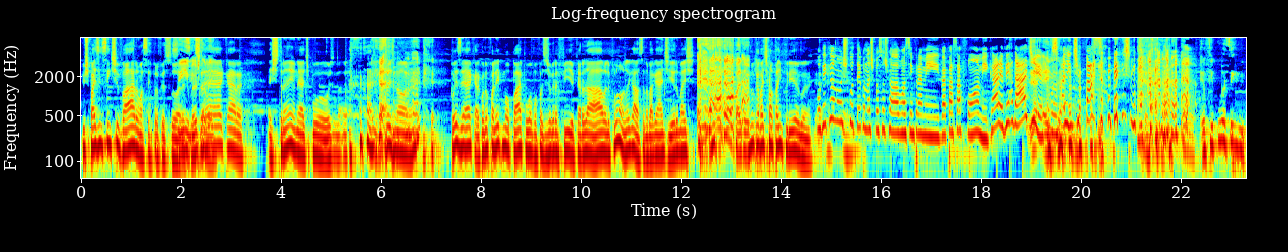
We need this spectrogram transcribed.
que os pais incentivaram a ser professor. Sim, assim, meus também. É, cara, é estranho, né? Tipo, hoje- vocês não, né? Pois é, cara. Quando eu falei com meu pai, pô, eu vou fazer geografia, eu quero dar aula, ele falou: não, legal, você não vai ganhar dinheiro, mas nunca vai te faltar emprego, né? Por que, que eu não escutei quando as pessoas falavam assim pra mim, vai passar fome? Cara, é verdade. É, é isso. A gente passa mesmo. Eu fico, assim,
